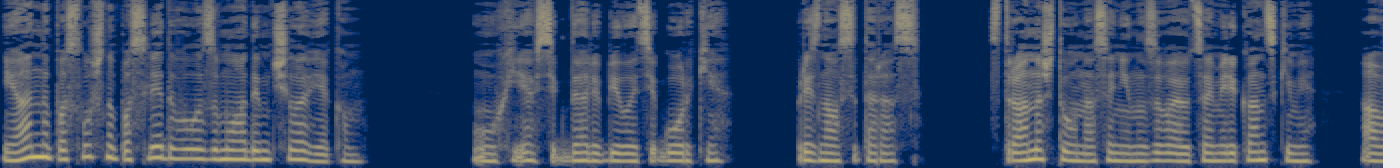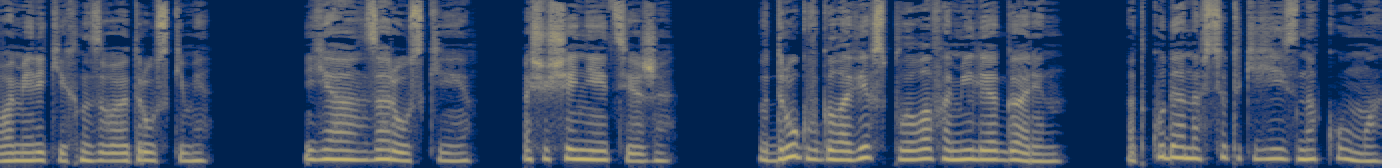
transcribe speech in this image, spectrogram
И Анна послушно последовала за молодым человеком. «Ух, я всегда любил эти горки», — признался Тарас. «Странно, что у нас они называются американскими, а в Америке их называют русскими. Я за русские. Ощущения те же». Вдруг в голове всплыла фамилия Гарин. Откуда она все таки ей знакома?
